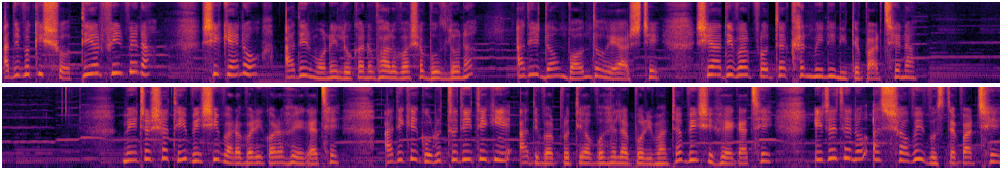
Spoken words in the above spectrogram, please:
আদিবা কি সত্যি আর ফিরবে না? সে কেন আদির মনে লুকানো ভালোবাসা বুঝলো না? আদির দম বন্ধ হয়ে আসছে। সে আদিবার প্রত্যাখ্যান মেনে নিতে পারছে না। মেয়েটার সাথে বেশি বাড়াবাড়ি করা হয়ে গেছে। আদিকে গুরুত্ব দিতে গিয়ে আদিবার প্রতি অবহেলার পরিমাণটা বেশি হয়ে গেছে। এটা যেন আজ সবই বুঝতে পারছে।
